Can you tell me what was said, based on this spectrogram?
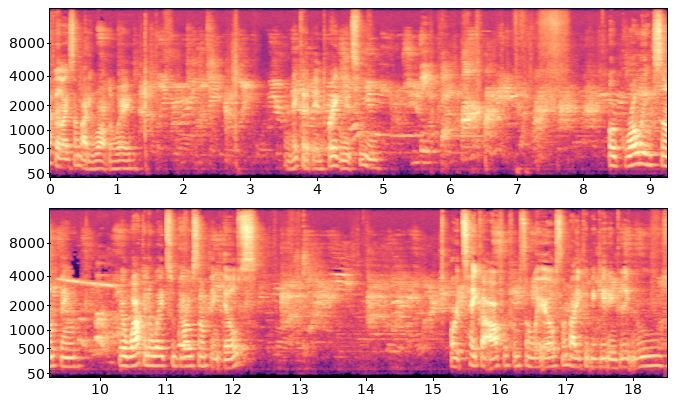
I feel like somebody walked away. And they could have been pregnant too. Or growing something. They're walking away to grow something else. Or take an offer from somewhere else. Somebody could be getting good news.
